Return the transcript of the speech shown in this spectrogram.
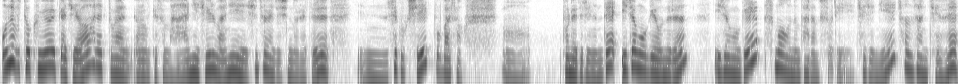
오늘부터 금요일까지요. 한 해 동안 여러분께서 많이 제일 많이 신청해 주신 노래들 음, 세 곡씩 뽑아서 어, 보내드리는데 이정옥의 오늘은 이정옥의 숨어오는 바람소리 최진희의 천상재회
